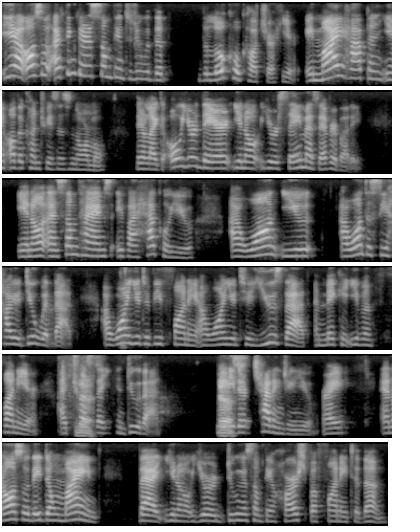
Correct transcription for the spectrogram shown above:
yeah, also I think there is something to do with the the local culture here. It might happen in other countries as normal. They're like, oh, you're there, you know, you're same as everybody, you know. And sometimes if I heckle you, I want you, I want to see how you deal with that. I want you to be funny. I want you to use that and make it even funnier. I trust Yes. that you can do that. Maybe Yes. they're challenging you, right? And also they don't mind that, you know, you're doing something harsh but funny to them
